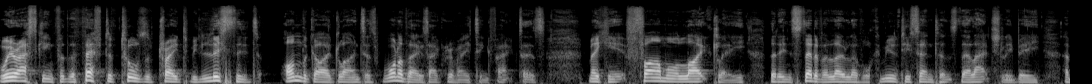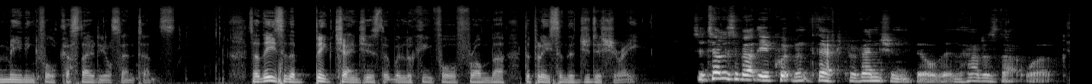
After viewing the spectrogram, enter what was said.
We're asking for the theft of tools of trade to be listed on the guidelines as one of those aggravating factors, making it far more likely that instead of a low level community sentence, there'll actually be a meaningful custodial sentence. So these are the big changes that we're looking for from uh, the police and the judiciary. So tell us about the equipment theft prevention bill then. How does that work?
